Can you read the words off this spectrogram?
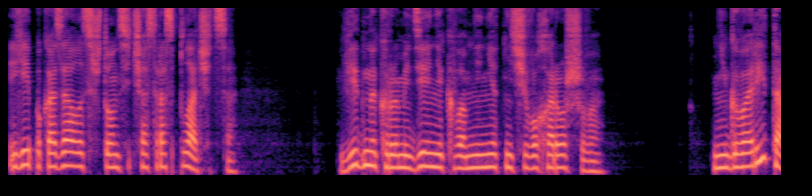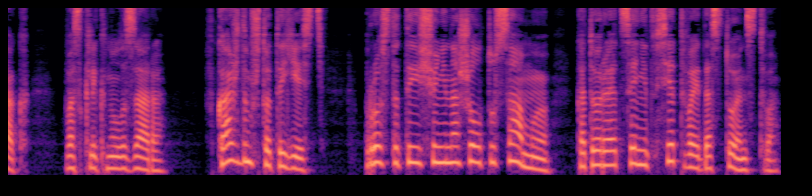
и ей показалось, что он сейчас расплачется. «Видно, кроме денег во мне нет ничего хорошего». «Не говори так», — воскликнула Зара. «В каждом что-то есть. Просто ты еще не нашел ту самую, которая оценит все твои достоинства».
